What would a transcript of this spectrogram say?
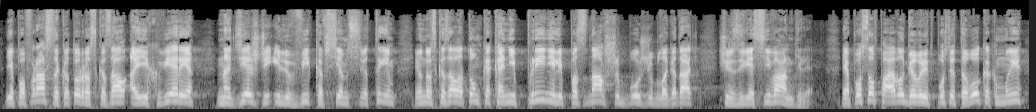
Епофраса, который рассказал о их вере, надежде и любви ко всем святым. И он рассказал о том, как они приняли, познавши Божью благодать через весь Евангелие. И апостол Павел говорит, после того, как мы,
